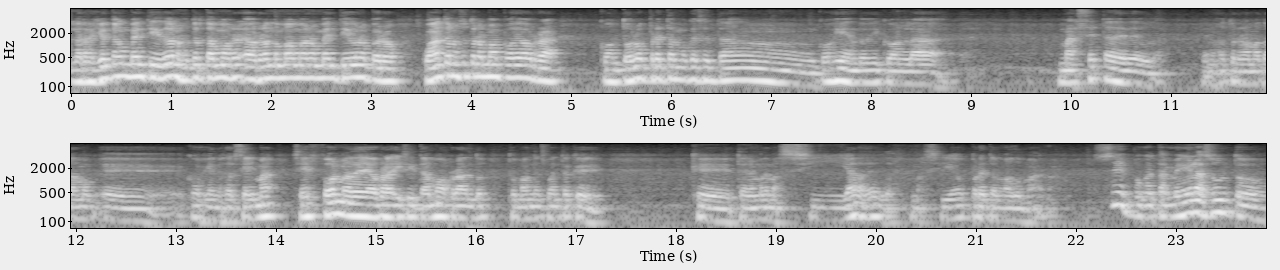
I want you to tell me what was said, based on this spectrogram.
la región está en un 22, nosotros estamos ahorrando más o menos un 21, pero ¿cuánto nosotros vamos a poder ahorrar con todos los préstamos que se están cogiendo y con la maceta de deuda que nosotros más estamos eh, cogiendo? O sea, si hay, más, si hay forma de ahorrar y si estamos ahorrando, tomando en cuenta que, que tenemos demasiada deuda, demasiado préstamo humano. Sí, porque también el asunto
